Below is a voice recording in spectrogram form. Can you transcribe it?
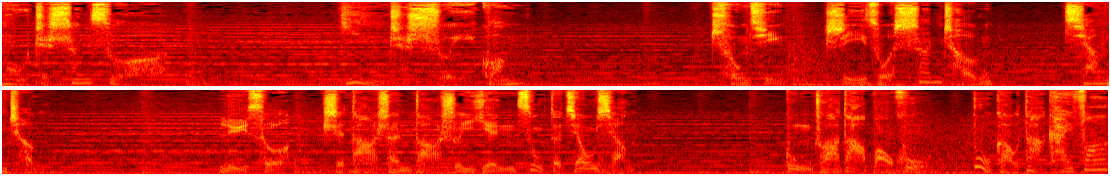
木质山色。映着水光，重庆是一座山城、江城。绿色是大山大水演奏的交响，共抓大保护，不搞大开发，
